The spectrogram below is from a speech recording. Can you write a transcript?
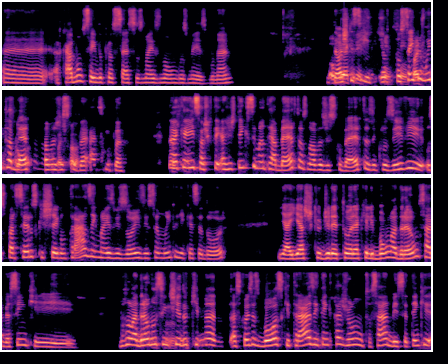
é, acabam sendo processos mais longos mesmo, né? Então, Ô, acho Beatriz, que sim, eu tô sim, sempre muito desculpa, aberta a novas descobertas. Ah, desculpa. Não, é que é isso, acho que tem, a gente tem que se manter aberto às novas descobertas, inclusive os parceiros que chegam trazem mais visões, isso é muito enriquecedor. E aí acho que o diretor é aquele bom ladrão, sabe assim, que bom ladrão no sentido que, mano, as coisas boas que trazem tem que estar tá junto, sabe? Você tem que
